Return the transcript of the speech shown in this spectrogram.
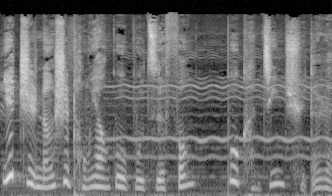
也只能是同样固步自封、不肯进取的人。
